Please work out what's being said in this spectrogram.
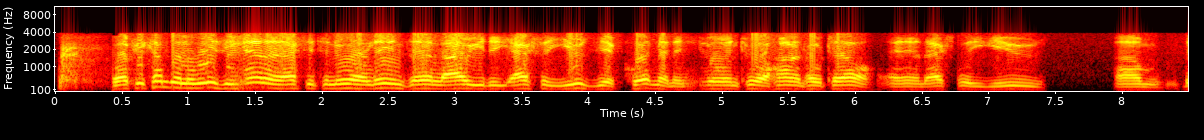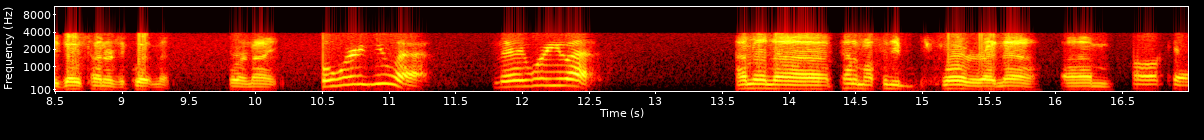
Well, if you come to Louisiana, actually to New Orleans, they allow you to actually use the equipment and go into a haunted hotel and actually use um, the ghost hunters equipment for a night. Well, where are you at? Larry, where are you at? I'm in uh, Panama City, Florida right now. Um, oh, okay.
